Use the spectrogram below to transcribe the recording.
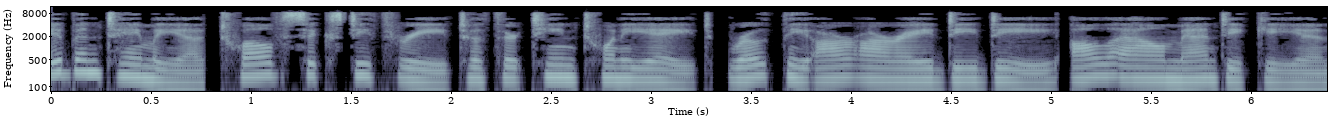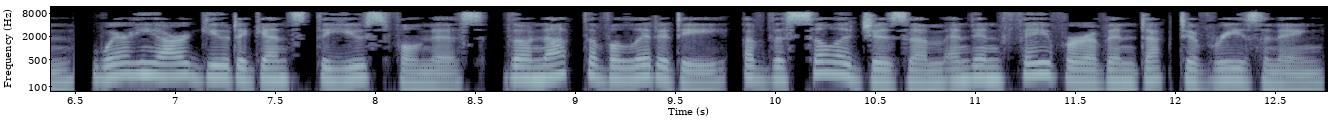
Ibn Taymiyyah (1263–1328) wrote the Rradd al-Mantiqiyin, where he argued against the usefulness, though not the validity, of the syllogism and in favor of inductive reasoning.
